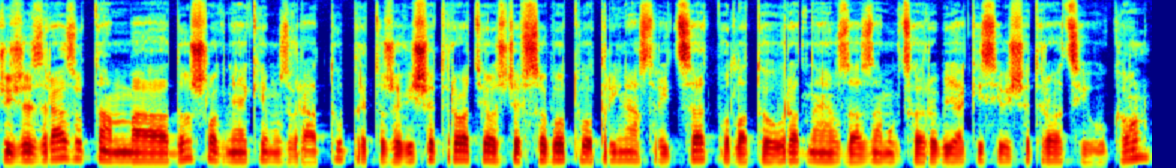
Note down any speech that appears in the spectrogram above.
Čiže zrazu tam došlo k nejakému zvratu, pretože vyšetrovateľ ešte v sobotu o 13.30 podľa toho úradného záznamu chcel robiť akýsi vyšetrovací úkon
